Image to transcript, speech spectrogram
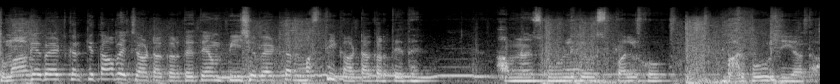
तुम आगे बैठकर किताबें चाटा करते थे हम पीछे बैठकर मस्ती काटा करते थे। हमने स्कूल के उस पल को भरपूर जिया था।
